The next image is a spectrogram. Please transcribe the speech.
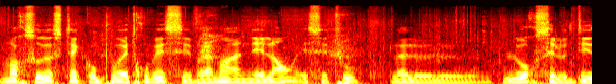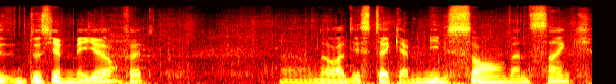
morceaux de steak qu'on pourrait trouver, c'est vraiment un élan et c'est tout. Là, l'ours, c'est le deuxième meilleur en fait. on aura des steaks à 1125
